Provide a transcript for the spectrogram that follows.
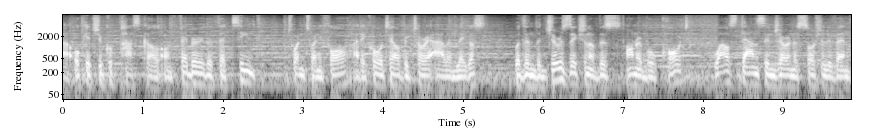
uh, Okechukwu Pascal on February the 13th, 2024, at a hotel, Victoria Island, Lagos, within the jurisdiction of this honorable court, whilst dancing during a social event,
